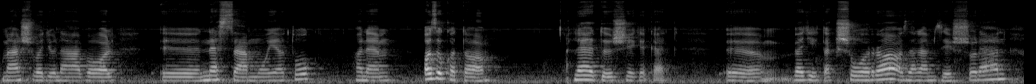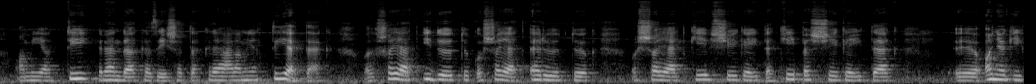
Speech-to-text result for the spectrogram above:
más vagyonával ö, ne számoljatok, hanem azokat a lehetőségeket ö, vegyétek sorra az elemzés során, ami a ti rendelkezésetekre áll, ami a tietek, a saját időtök, a saját erőtök, a saját képességeitek, képességeitek, anyagi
